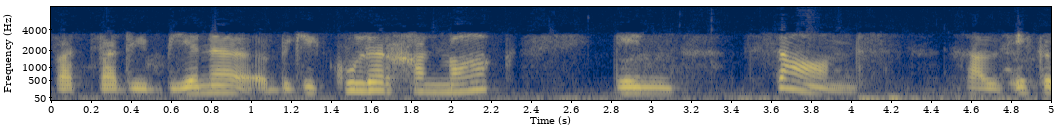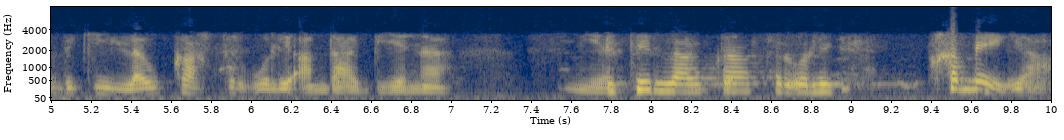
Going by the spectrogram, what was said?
wat wat die bene 'n bietjie koeler gaan maak en saans sal ek 'n bietjie lou kasterolie aan daai bene smeer. Ek het lou kasterolie gemeng. Ja.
